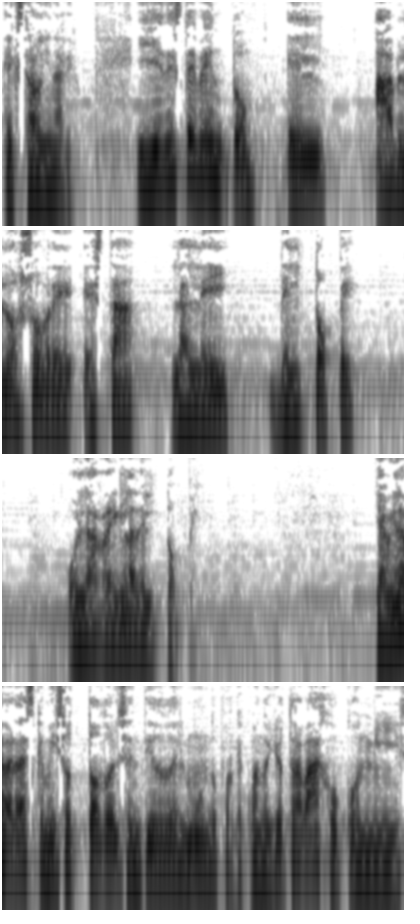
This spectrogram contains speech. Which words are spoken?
extraordinario. Y en este evento, él habló sobre esta, la ley del tope o la regla del tope. Y a mí la verdad es que me hizo todo el sentido del mundo, porque cuando yo trabajo con mis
